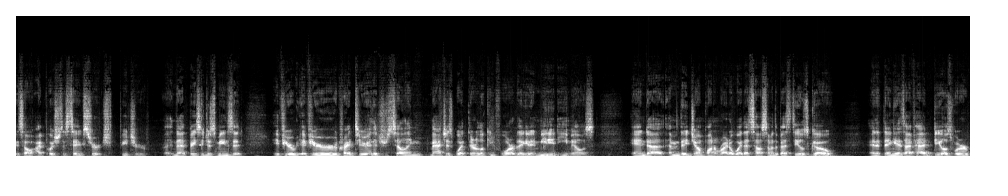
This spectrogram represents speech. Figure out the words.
is how I push the save search feature, and that basically just means that if your if your criteria that you're selling matches what they're looking for, they get immediate emails, and uh, I mean they jump on them right away. That's how some of the best deals go. And the thing is, I've had deals where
